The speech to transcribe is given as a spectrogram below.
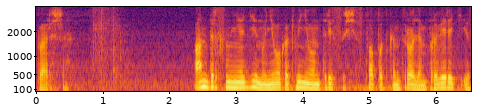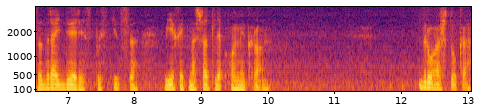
Перше. Андерсон не один, у него как минимум три существа под контролем. Проверить и задрать двери, спуститься, уехать на шаттле Омикрон. Друга штука.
